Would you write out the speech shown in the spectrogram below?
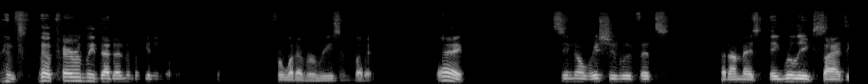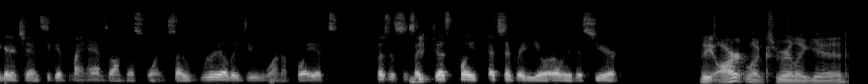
And apparently that ended up getting for whatever reason, but it, hey, see no issue with it. But I'm as- they really excited to get a chance to get my hands on this one, so I really do want to play it. Especially since I just played Jet Set Radio earlier this year. The art looks really good.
